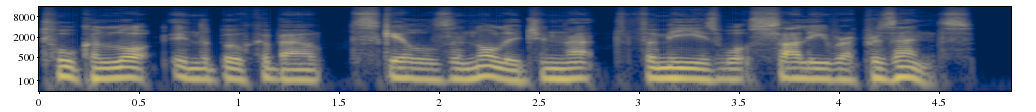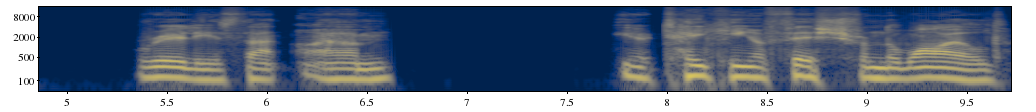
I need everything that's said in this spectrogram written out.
talk a lot in the book about skills and knowledge, and that for me is what Sally represents. Really, is that um, you know taking a fish from the wild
